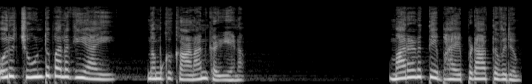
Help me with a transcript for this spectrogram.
ഒരു ചൂണ്ടുപലകയായി നമുക്ക് കാണാൻ കഴിയണം. മരണത്തെ ഭയപ്പെടാത്തവരും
